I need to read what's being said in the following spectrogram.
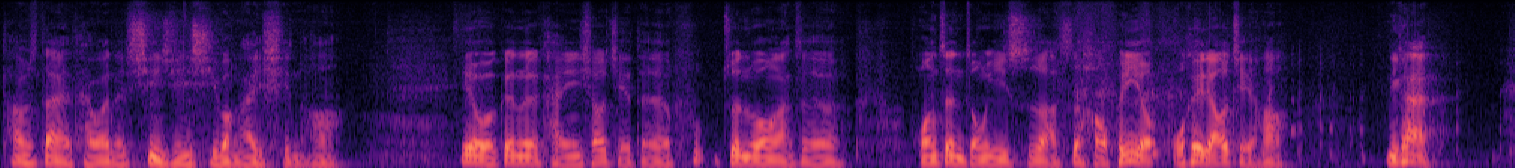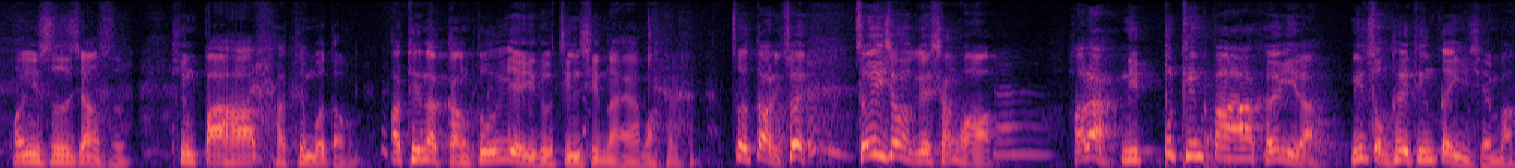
他们是带来台湾的信心、希望、爱心哈。因为我跟这个凯英小姐的父尊翁啊，这个黄振中医师啊是好朋友，我可以了解哈。你看黄医师是这样子，听巴哈他听不懂，啊听到港都粤语都惊醒来了嘛，这个道理。所以哲义兄有个想法哦，好了，你不听巴哈可以了，你总可以听邓以前吧？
